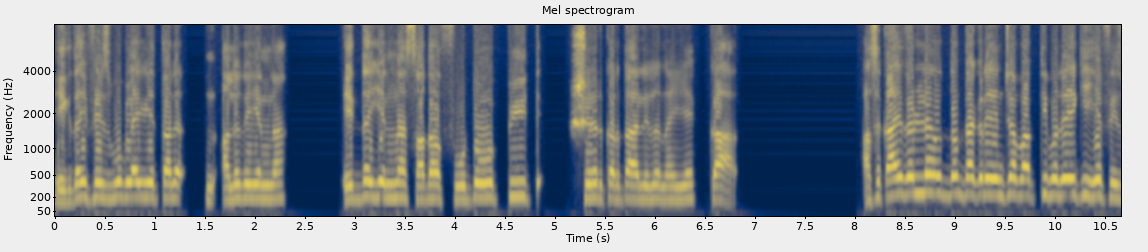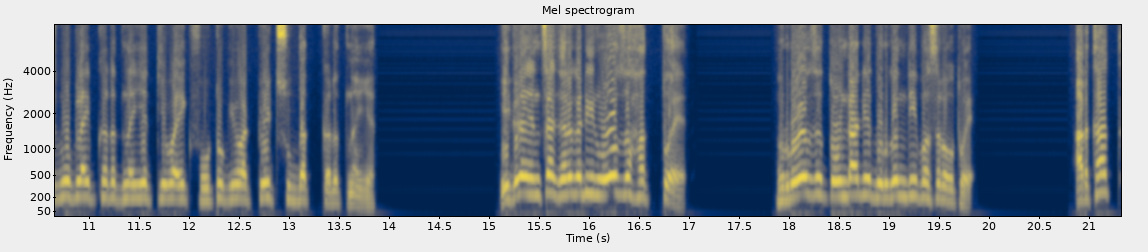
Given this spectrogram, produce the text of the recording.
एकदाही फेसबुक लाईव्ह येत आलं आलं नाही यांना. एकदा यांना साधा फोटो पीठ शेअर करता आलेलं नाहीये. का? असं काय घडलंय उद्धव ठाकरे यांच्या बाबतीमध्ये की हे फेसबुक लाईव्ह करत नाहीयेत किंवा एक फोटो किंवा ट्विट सुद्धा करत नाहीयेत? इकडे यांचा घरगडी रोज हाकतोय रोज तोंडाने दुर्गंधी पसरवतोय. अर्थात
